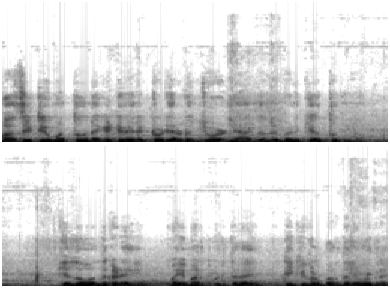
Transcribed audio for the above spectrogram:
ಪಾಸಿಟಿವ್ ಮತ್ತು ನೆಗೆಟಿವ್ ಎಲೆಕ್ಟ್ರೋಡ್ ಎರಡು ಜೋಡಣೆ ಆಗದ್ರೆ ಬೆಳಕೆ ಹತ್ತೋದಿಲ್ಲ ಎಲ್ಲೋ ಒಂದು ಕಡೆ ಮೈ ಮರೆತು ಬಿಡ್ತವೆ ಟೀಕೆಗಳು ಬರದಲ್ಲೇ ಹೋದರೆ.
